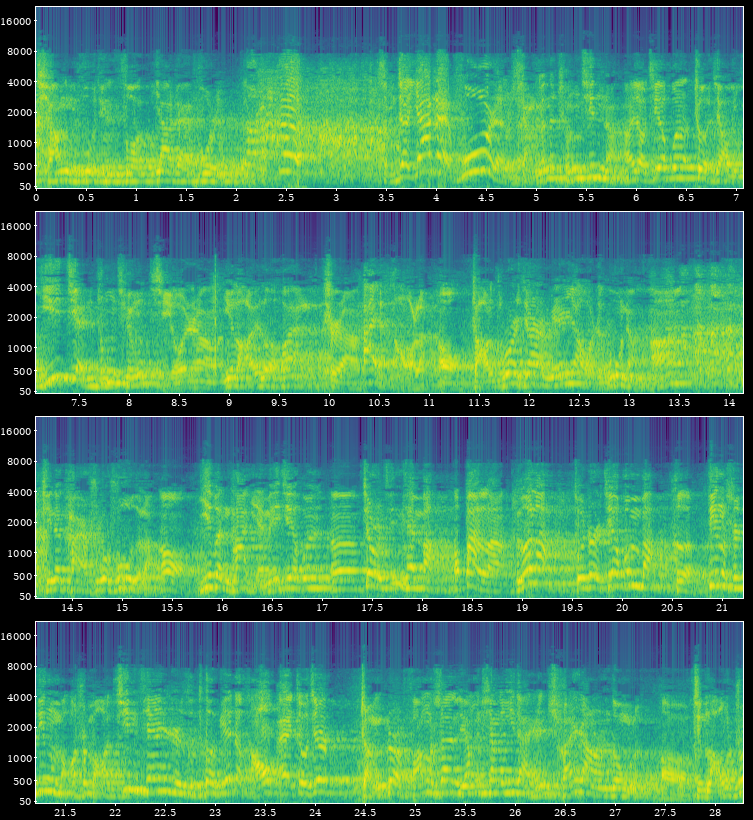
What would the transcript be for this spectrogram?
抢你父亲做压寨夫人，呵，怎么叫压寨夫人？想跟他成亲呢，啊，要结婚，这叫一见钟情。喜欢上了。你姥爷乐坏了，是啊太好了哦找了多少家没人要我这姑娘啊！今天看上说书的了哦一问他也没结婚，嗯就是今天吧，哦，办了。得了，就这儿结婚吧。呵丁是丁，卯是卯，今天日子特别的好。哎，就今儿。整个房山良乡一带人全让人动了。哦这老周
